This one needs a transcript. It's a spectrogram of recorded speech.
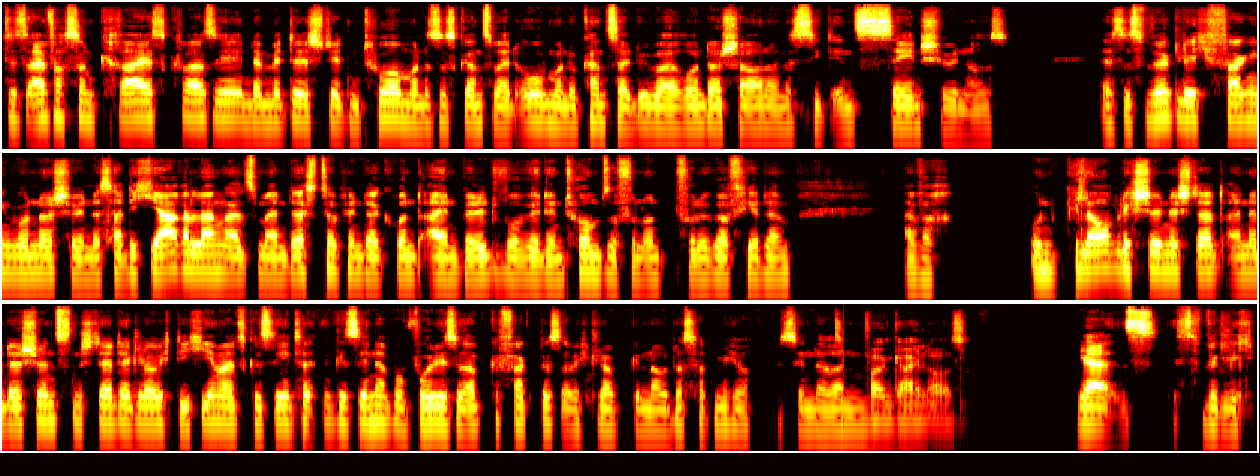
Das ist einfach so ein Kreis quasi. In der Mitte steht ein Turm und es ist ganz weit oben und du kannst halt überall runterschauen und es sieht insane schön aus. Es ist wirklich fucking wunderschön. Das hatte ich jahrelang als mein Desktop-Hintergrund ein Bild, wo wir den Turm so von unten fotografiert haben. Einfach unglaublich schöne Stadt, einer der schönsten Städte, glaube ich, die ich jemals gesehen, gesehen habe, obwohl die so abgefuckt ist. Aber ich glaube, genau das hat mich auch ein bisschen daran. Voll geil aus. Ja, es ist wirklich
